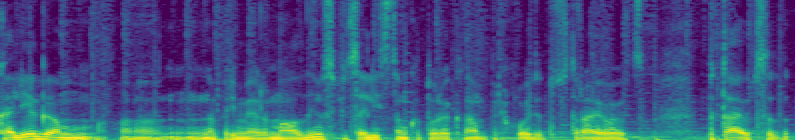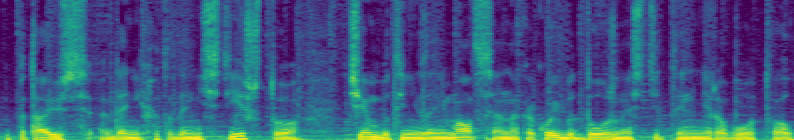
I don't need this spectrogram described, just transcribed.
коллегам, э, например, молодым специалистам, которые к нам приходят, устраиваются, пытаются, пытаюсь до них это донести, что чем бы ты ни занимался, на какой бы должности ты ни работал,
